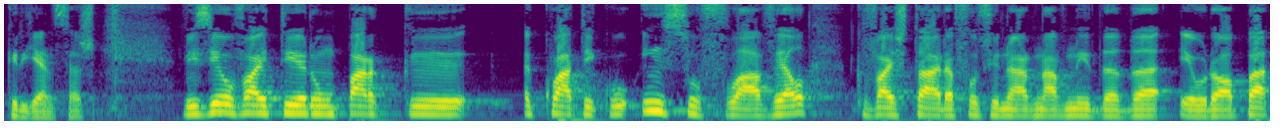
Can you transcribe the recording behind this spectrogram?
Crianças. Viseu vai ter um parque aquático insuflável que vai estar a funcionar na Avenida da Europa.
